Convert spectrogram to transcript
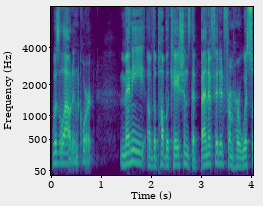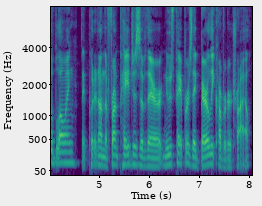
was allowed in court. Many of the publications that benefited from her whistleblowing, they put it on the front pages of their newspapers. They barely covered her trial.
